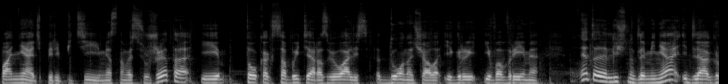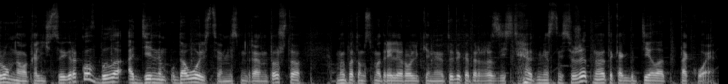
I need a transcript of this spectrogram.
понять перипетии местного сюжета и то, как события развивались до начала игры и во время, это лично для меня и для огромного количества игроков было отдельным удовольствием, несмотря на то, что мы потом смотрели ролики на ютубе, которые разъясняют местный сюжет, но это как бы дело такое.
